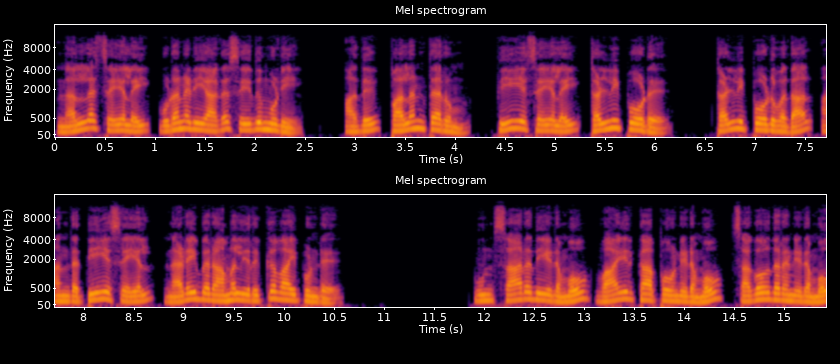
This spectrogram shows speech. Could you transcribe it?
நல்ல செயலை உடனடியாக செய்து முடி. அது பலன் தரும். தீய செயலை தள்ளிப்போடு. தள்ளிப்போடுவதால் அந்த தீய செயல் நடைபெறாமல் இருக்க வாய்ப்புண்டு. உன் சாரதியிடமோ வாயிற்காப்போனிடமோ சகோதரனிடமோ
